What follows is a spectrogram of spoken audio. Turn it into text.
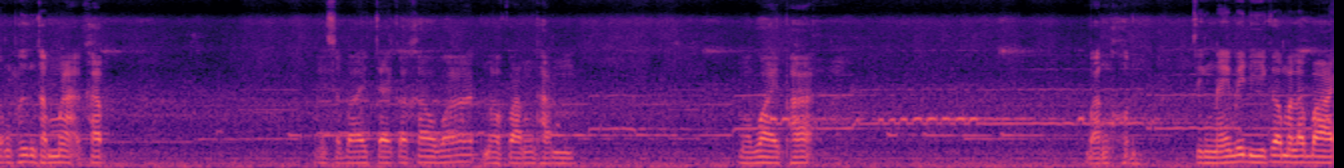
ต้องพึ่งธรรมะครับ ไม่สบายใจก็เข้าวัดมาฟังธรรม มาไหว้พระ บางคนสิ่งไหนไม่ดีก็มาระบาย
